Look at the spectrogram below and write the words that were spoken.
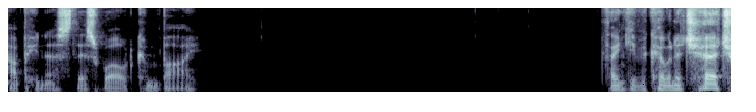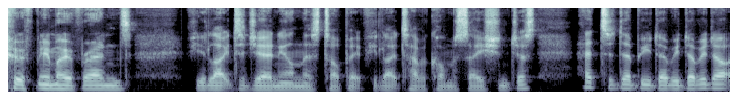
happiness this world can buy. Thank you for coming to church with me, my friends. If you'd like to journey on this topic, if you'd like to have a conversation, just head to www.abty.co.uk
